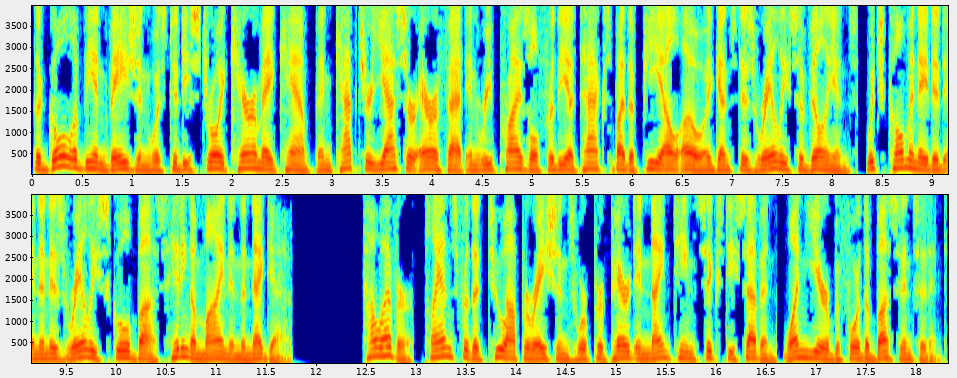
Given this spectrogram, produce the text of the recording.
The goal of the invasion was to destroy Karameh camp and capture Yasser Arafat in reprisal for the attacks by the PLO against Israeli civilians, which culminated in an Israeli school bus hitting a mine in the Negev. However, plans for the two operations were prepared in 1967, one year before the bus incident.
